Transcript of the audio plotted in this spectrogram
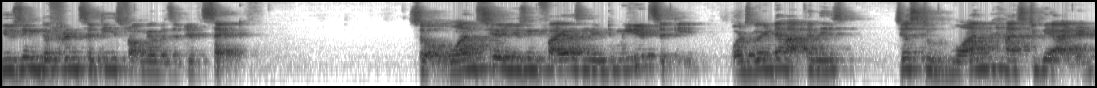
using different cities from your visited site. So once you're using 5 as an intermediate city, what's going to happen is just 1 has to be added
